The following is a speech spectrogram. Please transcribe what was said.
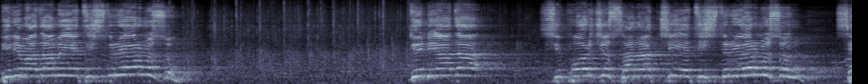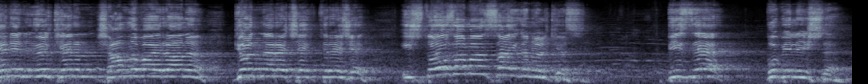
Bilim adamı yetiştiriyor musun? Dünyada sporcu, sanatçı yetiştiriyor musun? Senin ülkenin şanlı bayrağını gönlere çektirecek. İşte o zaman saygın ülkesi. Biz de bu bilinçle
